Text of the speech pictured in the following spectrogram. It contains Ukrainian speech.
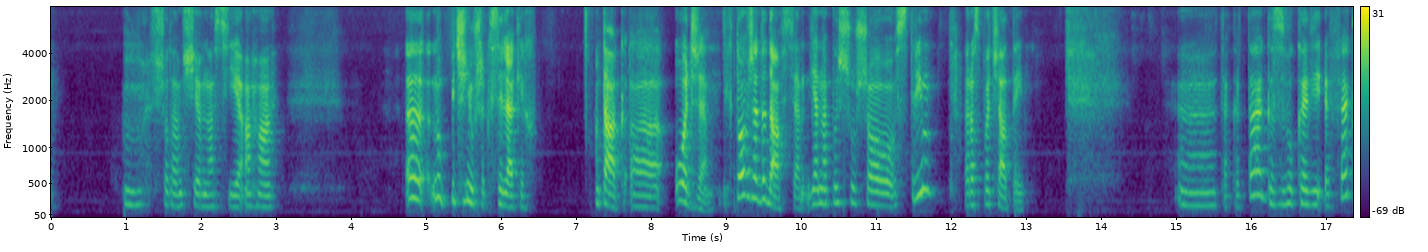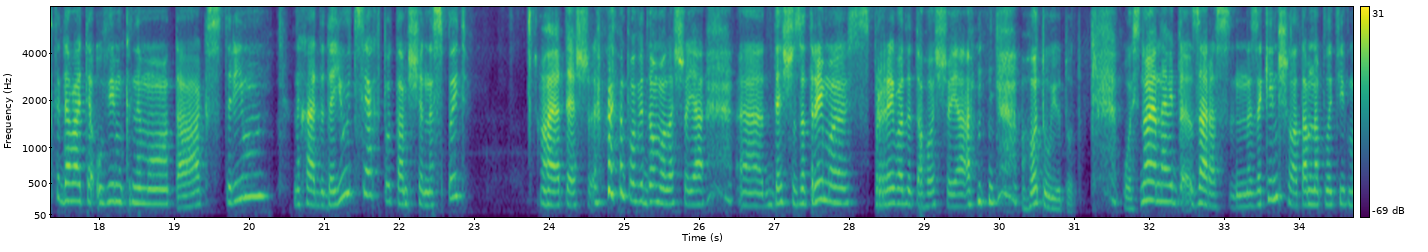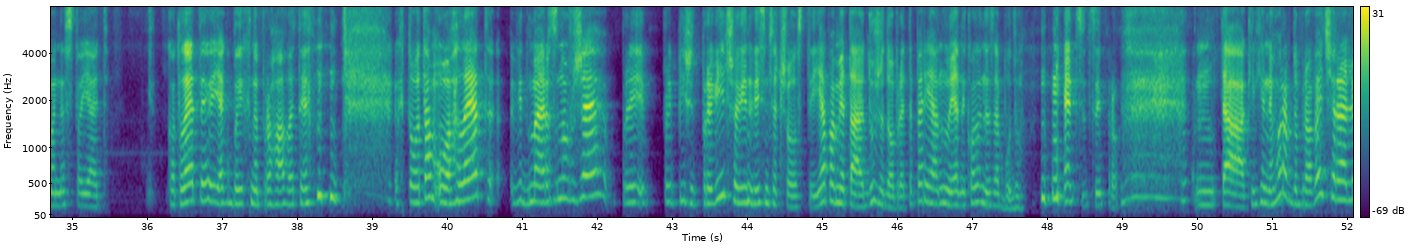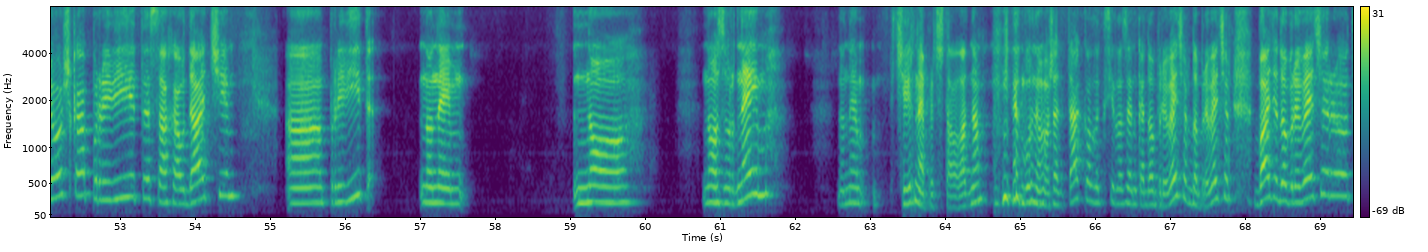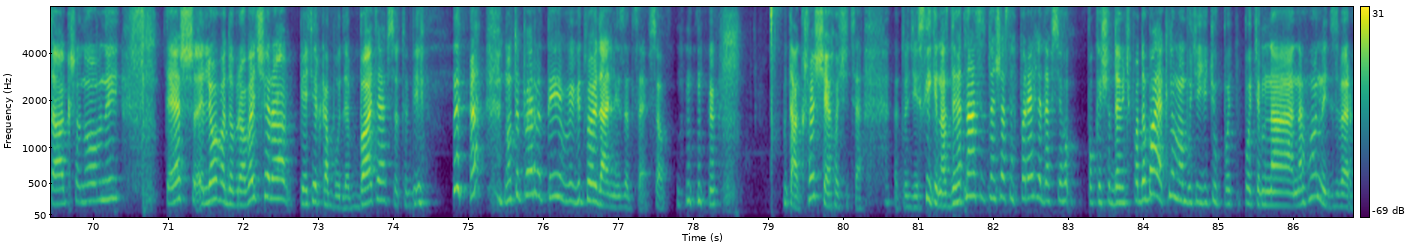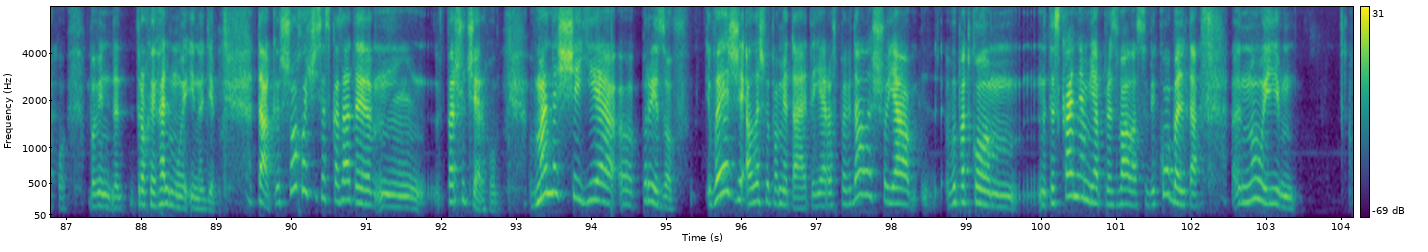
Що там ще в нас є? Ага. Е, ну, печенюшек всіляких. Так, е, отже, хто вже додався? Я напишу, що стрім розпочатий. Е, так, так, звукові ефекти давайте увімкнемо. Так, стрім. Нехай додаються, хто там ще не спить. А я теж повідомила, що я е, дещо затримуюсь з приводу того, що я готую тут. Ось, ну я навіть зараз не закінчила, там на плиті в мене стоять котлети, як би їх не прогавити. Хто там? О, Глед відмерзнув вже. При, при, пишуть привіт, що він 86-й. Я пам'ятаю дуже добре. Тепер я, ну, я ніколи не забуду цю цифру. Так, Євгеній Горов, доброго вечора. Льошка, привіт. Саха, удачі. А, привіт. Нонейм. Но... Нозурнейм. Нонейм. Чи вірно я прочитала, ладно? Будемо вважати так. Олексій Лозенка, добрий вечір, добрий вечір. Батя, добрий вечір. Так, шановний. Теж Льова, доброго вечора. П'ятірка буде. Батя, все тобі. ну, тепер ти відповідальний за це. Все. Так, що ще хочеться тоді? Скільки нас? 19 одночасних переглядів, всього поки що 9 вподобайок. Ну, мабуть, YouTube потім на, нагонить зверху, бо він е, трохи гальмує іноді. Так, що хочеться сказати в першу чергу. В мене ще є е, призов вежі, але ж ви пам'ятаєте, я розповідала, що я випадковим натисканням я призвала собі кобальта. Е, Ну і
